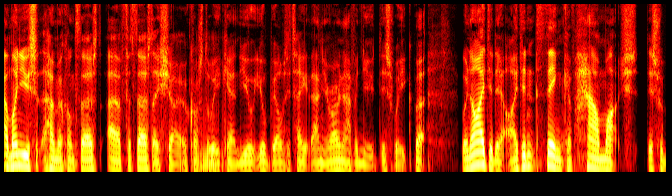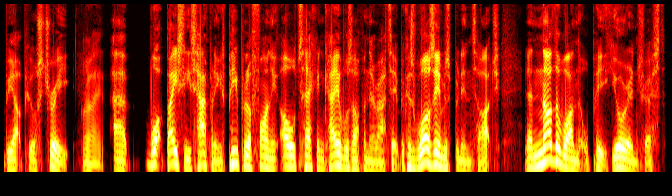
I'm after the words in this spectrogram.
and when you sit at homework on Thursday uh, for Thursday's show across the Mm. weekend, you you'll be able to take it down your own avenue this week. But when I did it, I didn't think of how much this would be up your street. right, Uh, what basically is happening is people are finding old tech and cables up in their attic because Wazim's been in touch. And another one that will pique your interest,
